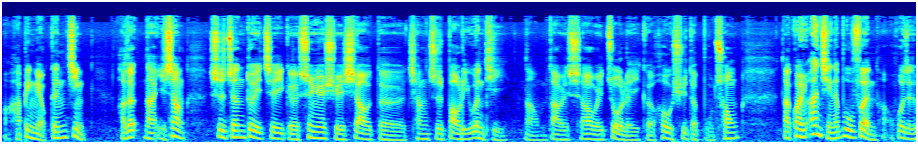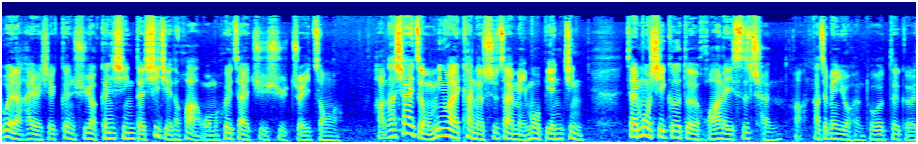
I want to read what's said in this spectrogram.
啊，它并没有跟进。好的，那以上是针对这个圣约学校的枪支暴力问题，那我们稍微稍微做了一个后续的补充。那关于案情的部分，或者是未来还有一些更需要更新的细节的话，我们会再继续追踪哦。好，那下一则我们另外看的是在美墨边境，在墨西哥的华雷斯城啊，那这边有很多这个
